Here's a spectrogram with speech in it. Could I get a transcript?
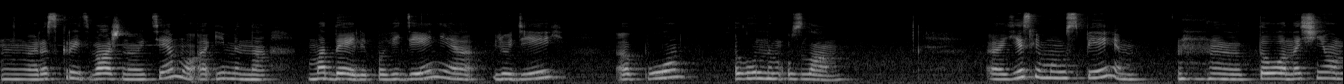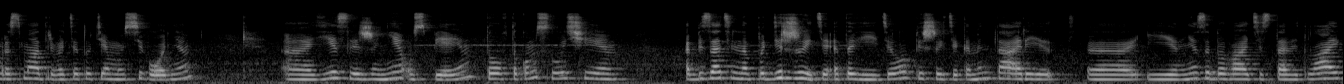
раскрыть важную тему, а именно модели поведения людей э, по лунным узлам. Если мы успеем, то начнем рассматривать эту тему сегодня. Если же не успеем, то в таком случае Обязательно поддержите это видео, пишите комментарии э, и не забывайте ставить лайк.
